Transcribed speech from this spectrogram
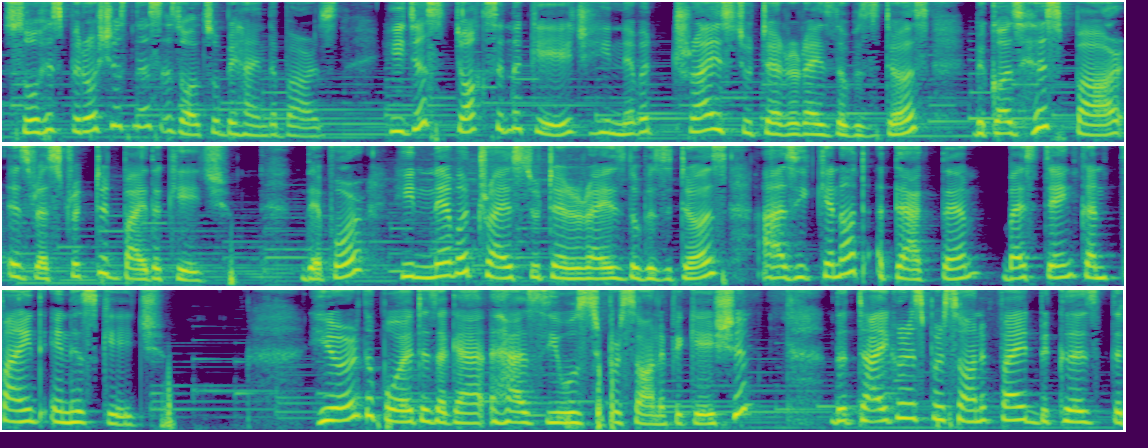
so his ferociousness is also behind the bars. He just talks in the cage, he never tries to terrorize the visitors because his power is restricted by the cage. Therefore, he never tries to terrorize the visitors as he cannot attack them by staying confined in his cage. Here, the poet again, has used personification the tiger is personified because the,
